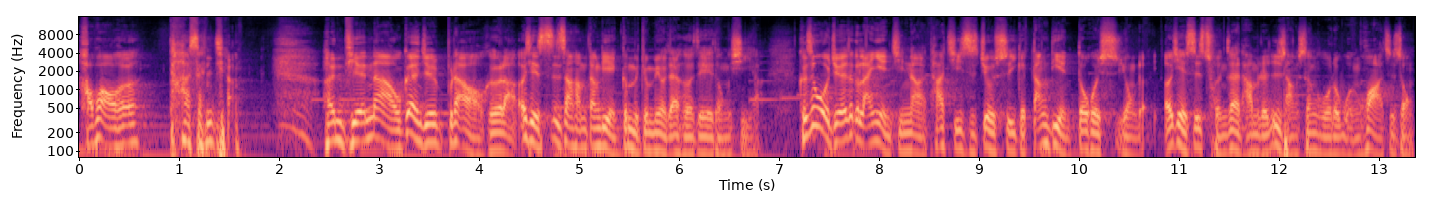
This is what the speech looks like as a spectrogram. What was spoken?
好不好喝？大声讲。很甜呐，我个人觉得不太好喝啦，而且事实上他们当地人根本就没有在喝这些东西啊。可是我觉得这个蓝眼睛呢，它其实就是一个当地人都会使用的，而且是存在他们的日常生活的文化之中，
